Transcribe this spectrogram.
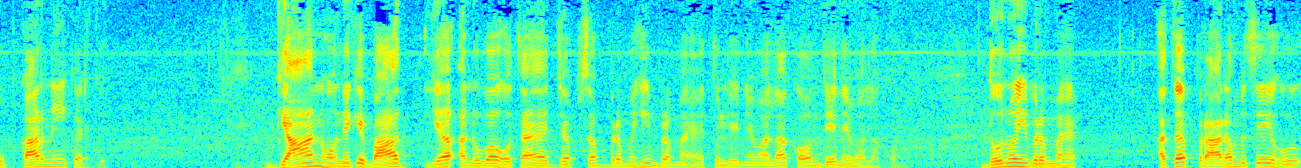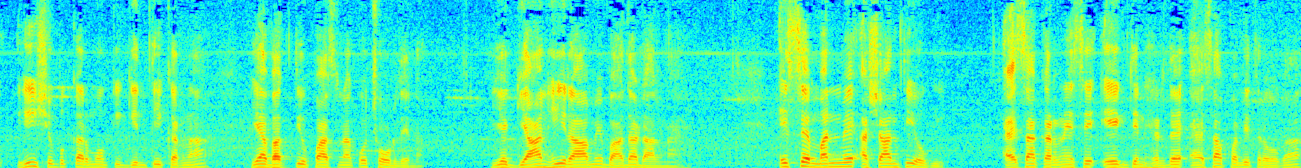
उपकार नहीं करते। ज्ञान होने के बाद यह अनुभव होता है, जब सब ब्रह्म ही ब्रह्म है तो लेने वाला कौन, देने वाला कौन? दोनों ही ब्रह्म है। अतः प्रारंभ से हो, ही शुभ कर्मों की गिनती करना या भक्ति उपासना को छोड़ देना यह ज्ञान ही राह में बाधा डालना है। इससे मन में अशांति होगी। ऐसा करने से एक दिन हृदय ऐसा पवित्र होगा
